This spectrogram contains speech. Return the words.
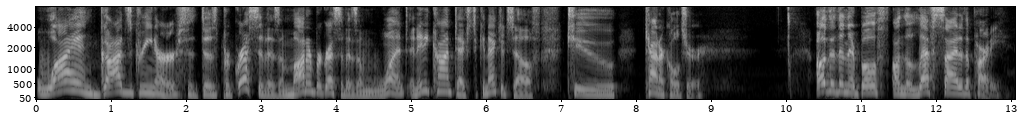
Why in God's green earth does progressivism, modern progressivism, want in any context to connect itself to counterculture? Other than they're both on the left side of the party.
